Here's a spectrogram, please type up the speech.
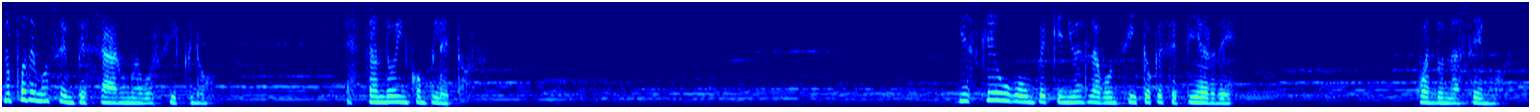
No podemos empezar un nuevo ciclo estando incompletos. Y es que hubo un pequeño eslaboncito que se pierde cuando nacemos.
